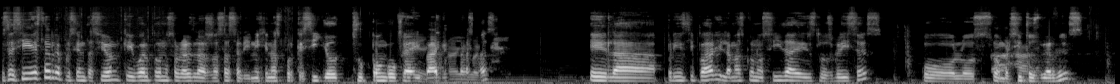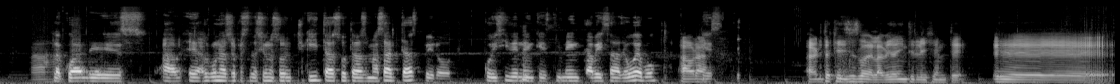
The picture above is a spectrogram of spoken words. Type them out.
o sea, sí, esta representación, que igual podemos hablar de las razas alienígenas, porque sí, yo supongo que hay varias hay razas. varias. Eh, la principal y la más conocida es los grises, o los hombrecitos verdes, Ajá. la cual es, a- eh, algunas representaciones son chiquitas, otras más altas, pero coinciden en que tienen cabeza de huevo. Ahora, Es- ahorita que dices lo de la vida inteligente, eh,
